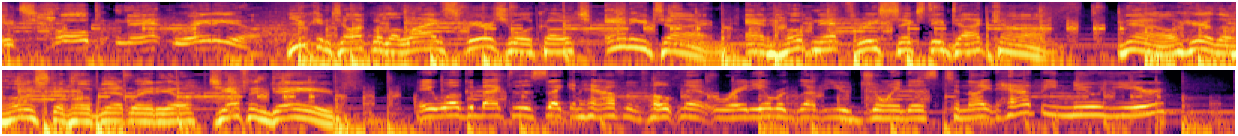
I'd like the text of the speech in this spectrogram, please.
It's HopeNet Radio. You can talk with a live spiritual coach anytime at HopeNet360.com. Now, here are the hosts of HopeNet Radio, Jeff and Dave. Hey, welcome back to the second half of HopeNet Radio. We're glad that you've joined us tonight. Happy New Year!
